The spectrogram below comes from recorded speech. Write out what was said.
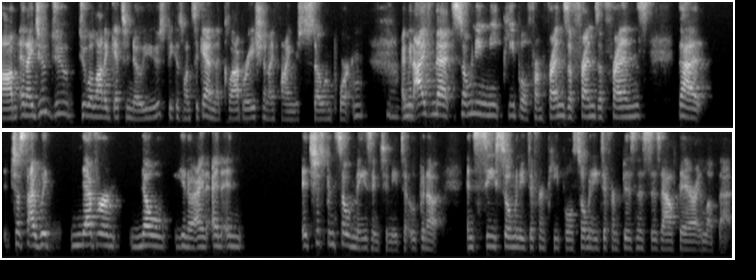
Um, and I do do do a lot of get to know yous because once again, the collaboration I find is so important. Mm-hmm. I mean, I've met so many neat people from friends of friends of friends that just I would never know, you know, and and, and it's just been so amazing to me to open up and see so many different people, so many different businesses out there. I love that.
